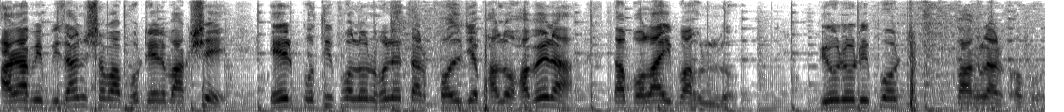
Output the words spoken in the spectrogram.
আগামী বিধানসভা ভোটের বাক্সে এর প্রতিফলন হলে তার ফল যে ভালো হবে না, তা বলাই বাহুল্য। ব্যুরো রিপোর্ট, বাংলার খবর।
